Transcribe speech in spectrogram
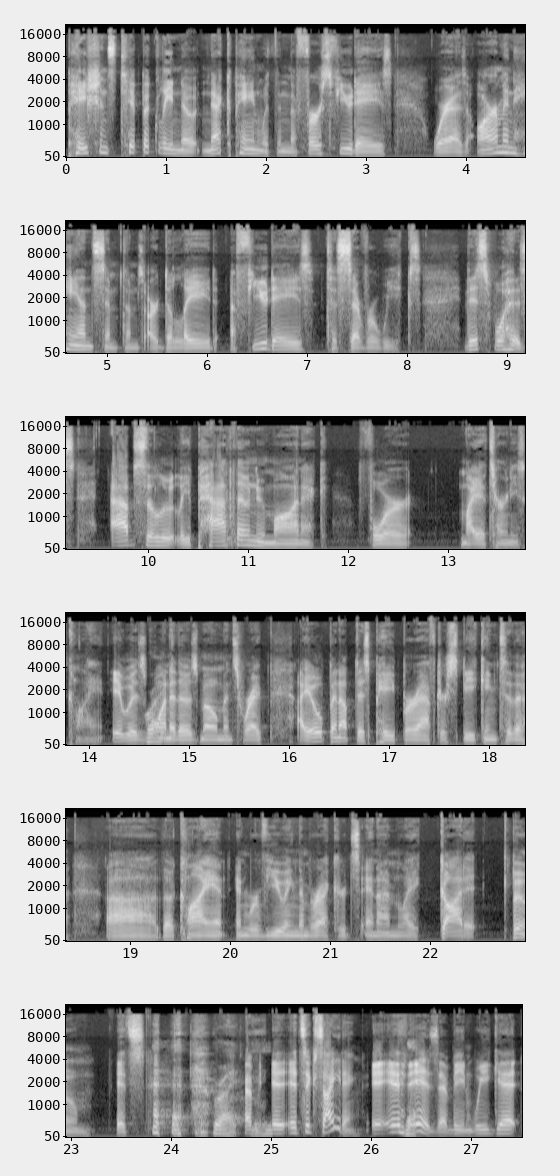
Patients typically note neck pain within the first few days, whereas arm and hand symptoms are delayed a few days to several weeks. This was absolutely pathognomonic for my attorney's client. It was right. one of those moments where I, I open up this paper after speaking to the uh, the client and reviewing the records, and I'm like, got it, boom. It's right. I mean, it, it's exciting. It, it yeah. is. I mean, we get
